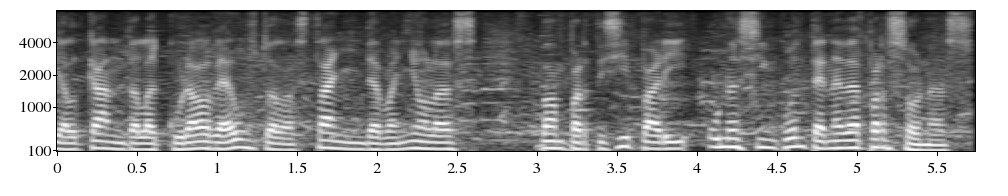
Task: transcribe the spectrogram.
i al cant de la Coral Veus de l'Estany de Banyoles van participar-hi una cinquantena de persones.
